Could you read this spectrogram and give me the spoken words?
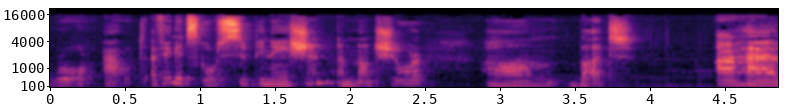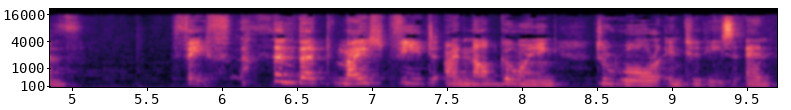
roll out. I think it's called supination I'm not sure. Um, but I have faith that my feet are not going to roll into these. And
